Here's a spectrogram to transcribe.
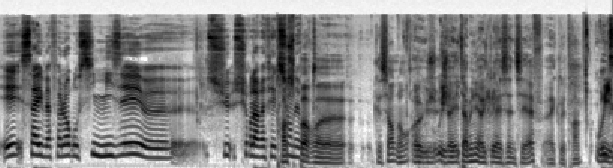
et ça, il va falloir aussi miser euh, sur la réfection des routes. Question, non J'allais terminer avec les SNCF, avec le train. Oui,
